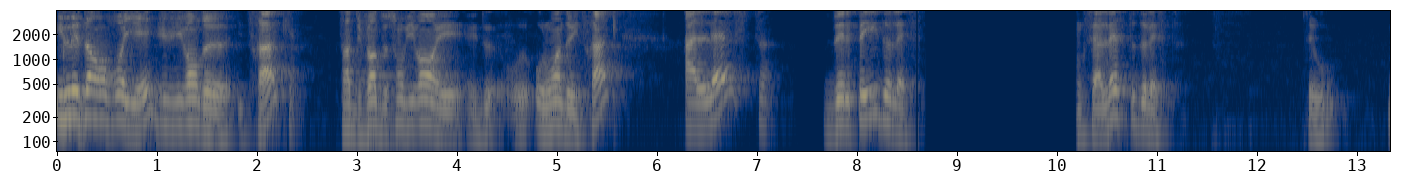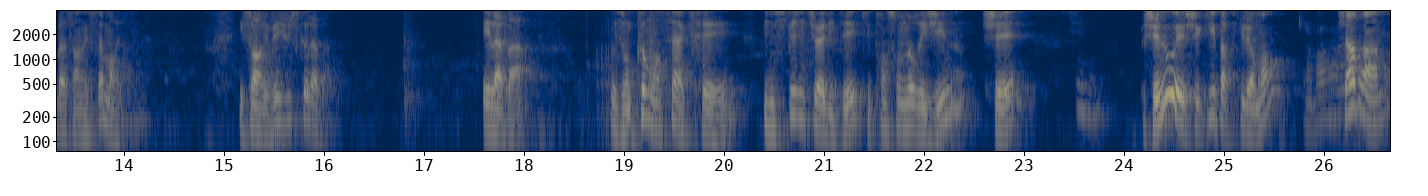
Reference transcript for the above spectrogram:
Il les a envoyés du vivant de Yitzhak, enfin du vivant de son vivant et, et de- au, au loin de Yitzhak, à l'est des pays de l'est. Donc c'est à l'est de l'est. C'est où? Bah, C'est en Extrême-Orient. Ils sont arrivés jusque là-bas. Et là-bas, ils ont commencé à créer une spiritualité qui prend son origine chez, chez nous et chez qui particulièrement? Chez Abraham.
